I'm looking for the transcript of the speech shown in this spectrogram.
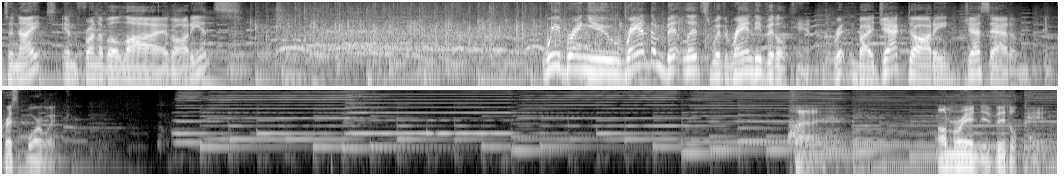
Tonight, in front of a live audience, we bring you Random Bitlets with Randy Vittelkamp, written by Jack Doughty, Jess Adam, and Chris Borwick. Hi, I'm Randy Vittelkamp,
